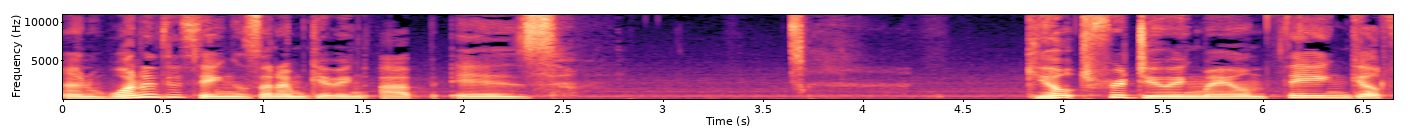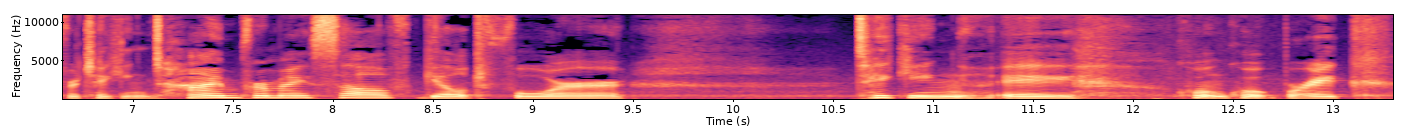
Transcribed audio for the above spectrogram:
And one of the things that I'm giving up is guilt for doing my own thing, guilt for taking time for myself, guilt for taking a quote unquote break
